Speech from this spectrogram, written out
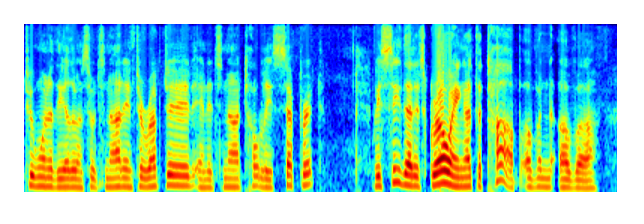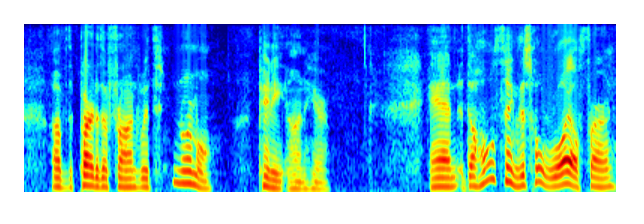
to one of the other ones. So it's not interrupted and it's not totally separate. We see that it's growing at the top of, an, of, a, of the part of the frond with normal pinnae on here. And the whole thing, this whole royal fern,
